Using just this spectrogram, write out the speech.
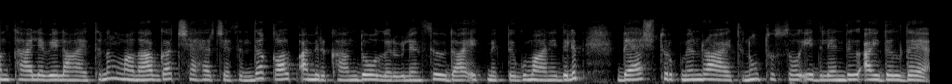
Antalýa welaýatynyň Manawgat şäherçesinde galp amerikan dollary bilen söwda etmekde güman edilip, bäş türkmen raýatynyň tussag edilendigi aýdyldy.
